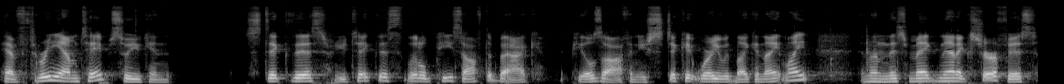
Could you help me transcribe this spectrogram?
have 3M tape, so you can stick this, you take this little piece off the back, it peels off, and you stick it where you would like a night light, and then this magnetic surface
